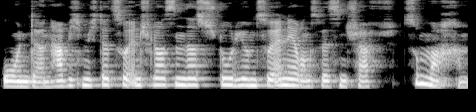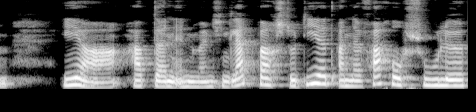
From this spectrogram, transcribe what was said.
und dann habe ich mich dazu entschlossen, das Studium zur Ernährungswissenschaft zu machen. Ja, habe dann in Mönchengladbach studiert an der Fachhochschule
